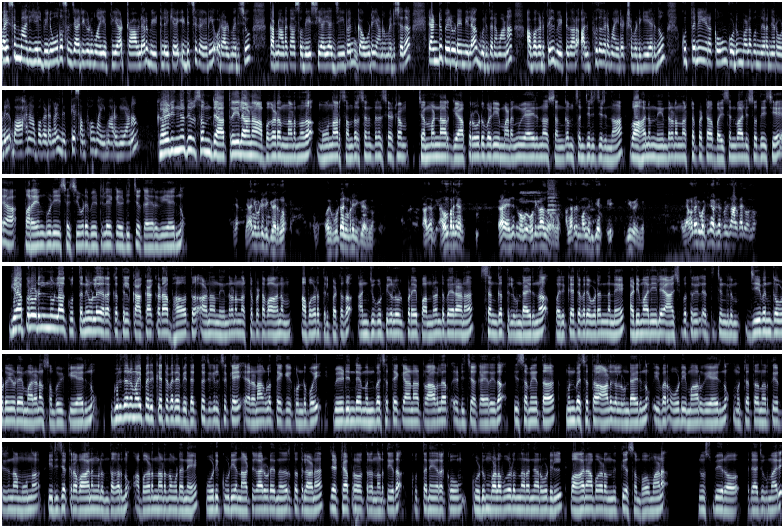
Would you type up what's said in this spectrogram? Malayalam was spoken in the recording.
ബൈസൺമാലിയിൽ വിനോദസഞ്ചാരികളുമായി എത്തിയ ട്രാവലർ വീട്ടിലേക്ക് ഇടിച്ചു കയറി ഒരാൾ മരിച്ചു. കർണാടക സ്വദേശിയായ ജീവൻ ഗൌഡയാണ് മരിച്ചത്. രണ്ടുപേരുടെ നില ഗുരുതരമാണ്. അപകടത്തിൽ വീട്ടുകാർ അത്ഭുതകരമായി രക്ഷപ്പെടുകയായിരുന്നു. കുത്തനെ ഇറക്കവും കൊടുംവളവും നിറഞ്ഞ റോഡിൽ വാഹനാപകടങ്ങൾ നിത്യസംഭവമായി മാറുകയാണ്. കഴിഞ്ഞ ദിവസം രാത്രിയിലാണ് അപകടം നടന്നത്. മൂന്നാർ സന്ദർശനത്തിന് ശേഷം ചെമ്മണ്ണാർ ഗ്യാപ്പ് റോഡ് വഴി മടങ്ങുകയായിരുന്ന സംഘം സഞ്ചരിച്ചിരുന്ന വാഹനം നിയന്ത്രണം നഷ്ടപ്പെട്ട ബൈസൻവാലി സ്വദേശിയായ പറയൻകുഴി ശശിയുടെ വീട്ടിലേക്ക് ഇടിച്ചു കയറുകയായിരുന്നു. ഞാൻ ഇവിടെ ഇരിക്കുമായിരുന്നു ഒരു കൂട്ടുകാരൻ ഇവിടെ ഇരിക്കുമായിരുന്നു അത് അവൻ പറഞ്ഞു എഴുന്നിട്ട് ഓടിക്കളാന്ന് പറഞ്ഞു. അന്നേരത്തിൽ വന്ന് ഇടിക്കാൻ ഇടി ഞങ്ങളുടെ ഒരു കൊച്ചിനെ എടുത്തപ്പോഴത്തേന് ആൾക്കാർ വന്നു. ഗ്യാപ്പ് റോഡിൽ നിന്നുള്ള കുത്തനെയുള്ള ഇറക്കത്തിൽ കാക്കാക്കട ഭാഗത്ത് ആണ് നിയന്ത്രണം നഷ്ടപ്പെട്ട വാഹനം അപകടത്തിൽപ്പെട്ടത്. അഞ്ചു കുട്ടികൾ ഉൾപ്പെടെ പന്ത്രണ്ട് പേരാണ് സംഘത്തിൽ ഉണ്ടായിരുന്നത്. പരിക്കേറ്റവരെ ഉടൻ തന്നെ അടിമാലിയിലെ ആശുപത്രിയിൽ എത്തിച്ചെങ്കിലും ജീവൻ ഗൌഡയുടെ മരണം സംഭവിക്കുകയായിരുന്നു. ഗുരുതരമായി പരിക്കേറ്റവരെ വിദഗ്ധ ചികിത്സയ്ക്കായി എറണാകുളത്തേക്ക് കൊണ്ടുപോയി. വീടിന്റെ മുൻവശത്തേക്കാണ് ട്രാവലർ ഇടിച്ച് കയറിയത്. ഈ സമയത്ത് മുൻവശത്ത് ആളുകൾ ഉണ്ടായിരുന്നു. ഇവർ ഓടി മാറുകയായിരുന്നു. മുറ്റത്ത് നിർത്തിയിട്ടിരുന്ന മൂന്ന് ഇരുചക്ര വാഹനങ്ങളും തകർന്നു. അപകടം നടന്ന ഉടനെ ഓടിക്കൂടിയ നാട്ടുകാരുടെ നേതൃത്വത്തിലാണ് രക്ഷാപ്രവർത്തനം നടത്തിയത്. കുത്തനെ ഇറക്കവും കൊടും വളവുകളും നിറഞ്ഞ റോഡിൽ വാഹനാപകടം നിത്യ സംഭവമാണ്. ന്യൂസ് ബ്യൂറോ രാജകുമാരി.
